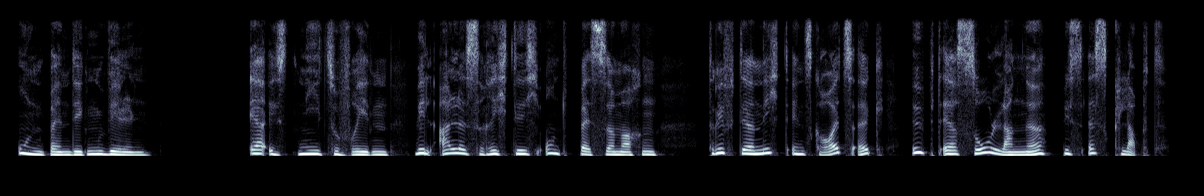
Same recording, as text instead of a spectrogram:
unbändigen Willen. Er ist nie zufrieden, will alles richtig und besser machen. Trifft er nicht ins Kreuzeck, übt er so lange, bis es klappt.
